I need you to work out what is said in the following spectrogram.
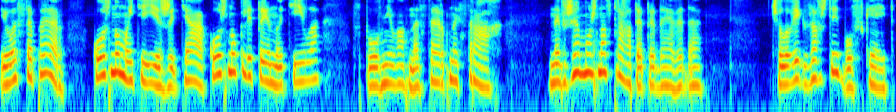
і ось тепер кожну мить її життя, кожну клітину тіла сповнював нестерпний страх. Невже можна втратити Девіда? Чоловік завжди був з Кейт.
